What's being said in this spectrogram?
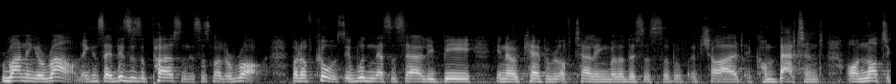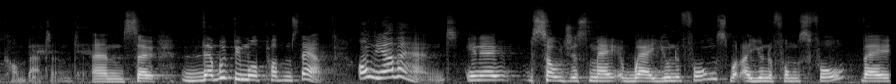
running running around. They can say, this is a person, this is not a rock. But of course, it wouldn't necessarily be you know, capable of telling whether this is sort of a child, a combatant, or not a combatant. Um, so there would be more problems there. On the other hand, you know, soldiers may wear uniforms. What are uniforms for? They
